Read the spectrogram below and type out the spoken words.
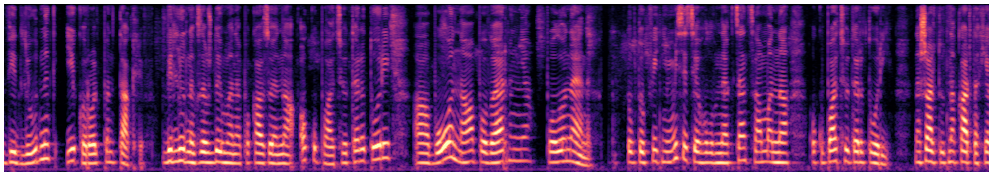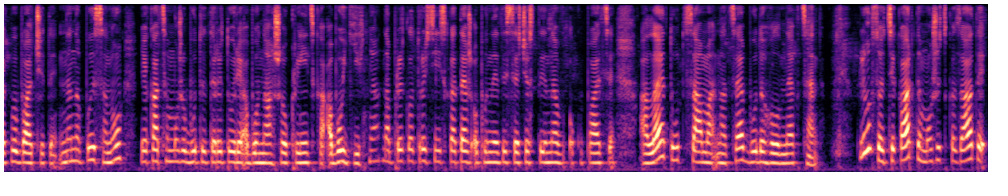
відлюдник і король пентаклів. Відлюдник завжди мене показує на окупацію територій або на повернення полонених. Тобто в квітні місяці головний акцент саме на окупацію територій. На жаль, тут на картах, як ви бачите, не написано, яка це може бути територія або наша українська, або їхня, наприклад, російська, теж опинитися частина в окупації. Але тут саме на це буде головний акцент. Плюс оці карти можуть сказати,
